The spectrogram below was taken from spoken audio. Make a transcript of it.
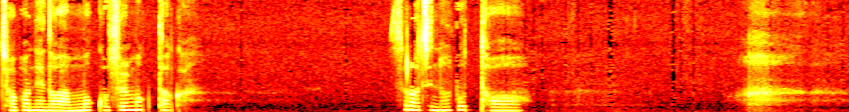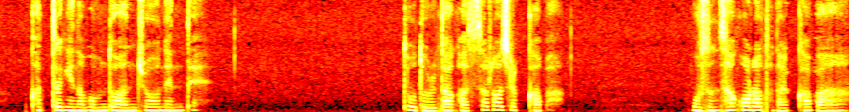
저번에 너 안 먹고 술 먹다가 쓰러진 후부터 가뜩이나 몸도 안 좋은 앤데 또 놀다가 쓰러질까봐, 무슨 사고라도 날까봐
